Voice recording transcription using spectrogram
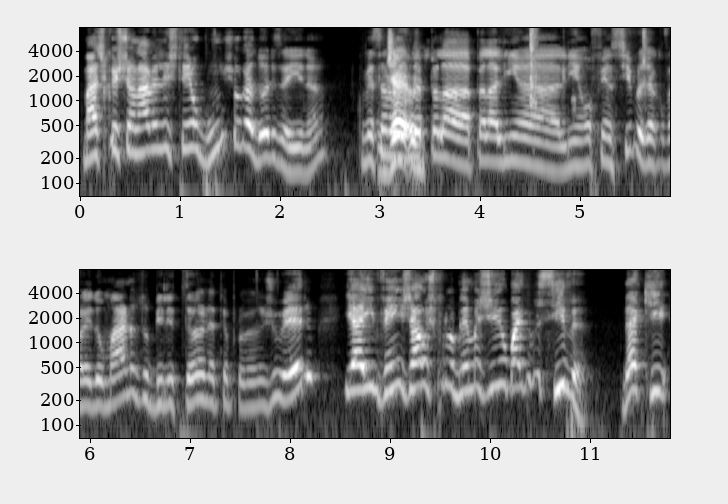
Mas questionável, eles têm alguns jogadores aí, né? Começando já... pela, pela linha, linha ofensiva, já que eu falei do Miners, o Billy Turner tem um problema no joelho. E aí vem já os problemas de wide receiver, né? Que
